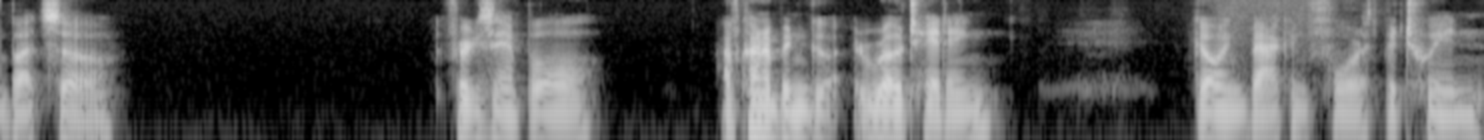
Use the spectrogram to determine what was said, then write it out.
but so for example i've kind of been go- rotating going back and forth between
